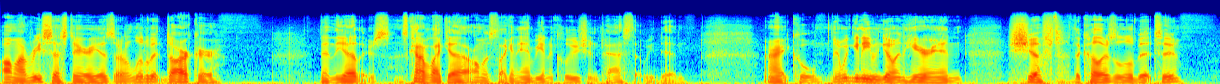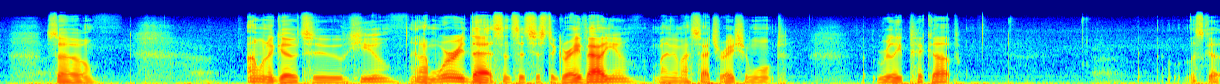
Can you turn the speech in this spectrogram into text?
all my recessed areas are a little bit darker than the others. It's kind of like a almost like an ambient occlusion pass that we did. Alright, cool. And we can even go in here and shift the colors a little bit too. So I'm going to go to hue, and I'm worried that since it's just a gray value, maybe my saturation won't really pick up. Let's go,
